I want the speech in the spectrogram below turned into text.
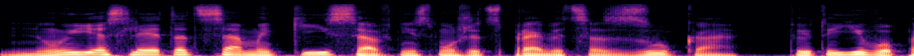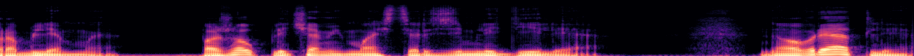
Ну, если этот самый Киесав не сможет справиться с Зука, то это его проблемы, пожал плечами мастер земледелия. Но вряд ли.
